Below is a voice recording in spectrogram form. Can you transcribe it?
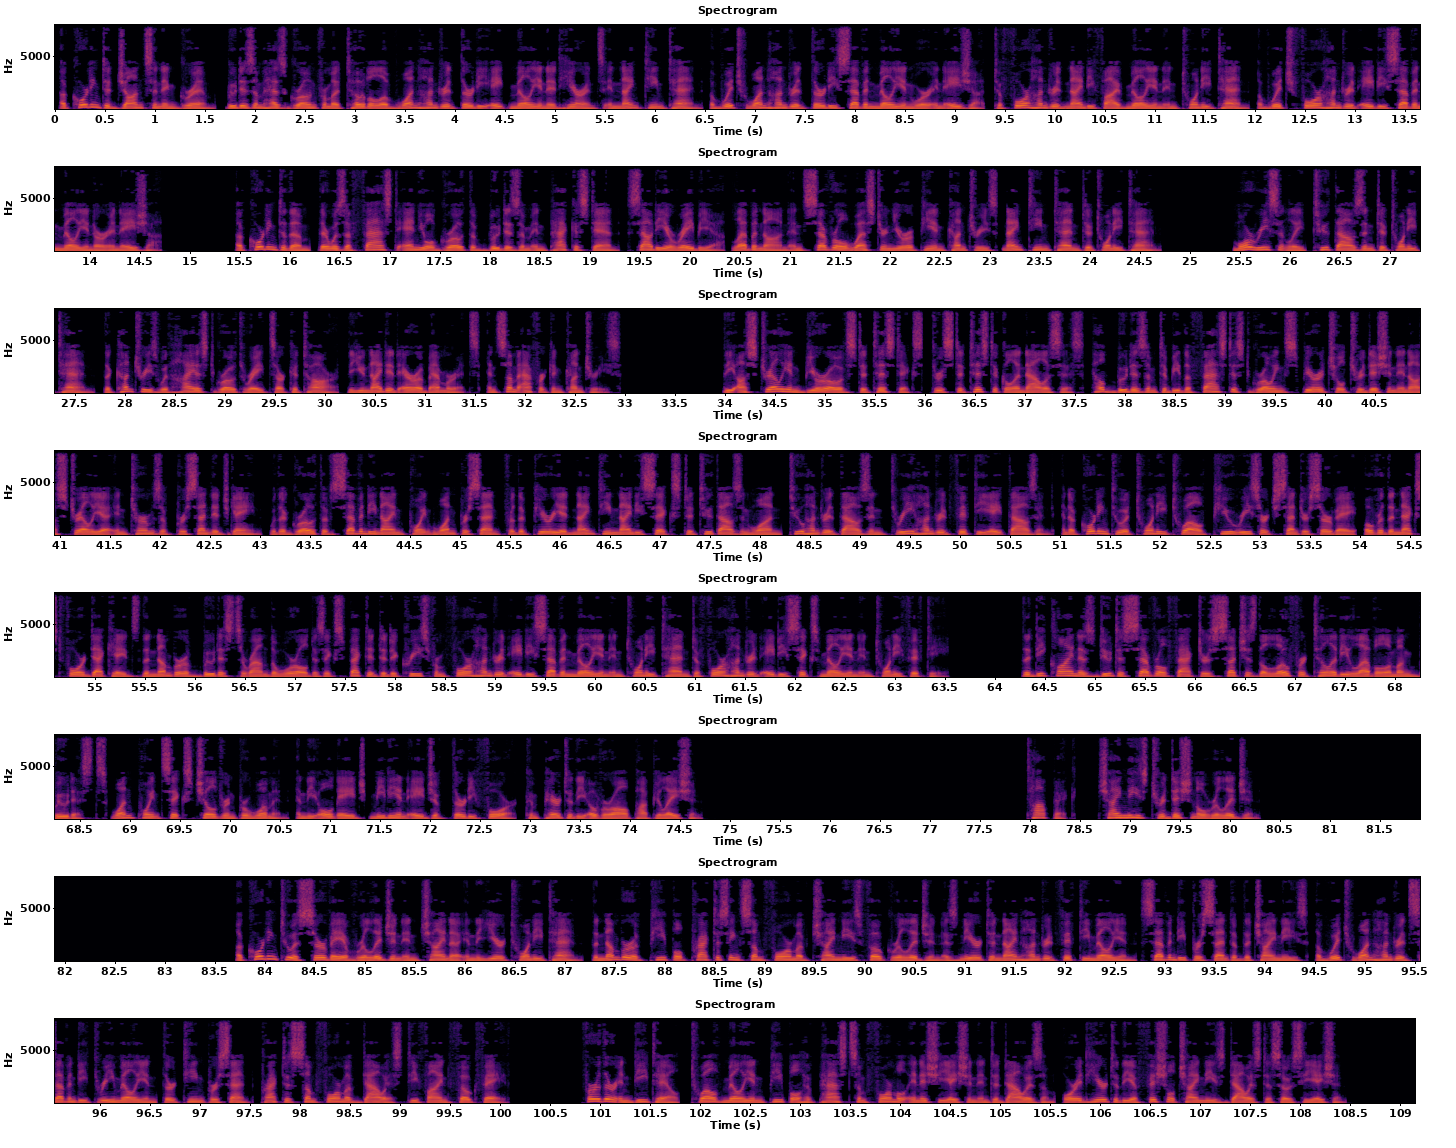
According to Johnson and Grim, Buddhism has grown from a total of 138 million adherents in 1910, of which 137 million were in Asia, to 495 million in 2010, of which 487 million are in Asia. According to them, there was a fast annual growth of Buddhism in Pakistan, Saudi Arabia, Lebanon and several Western European countries 1910 to 2010. More recently 2000 to 2010, the countries with highest growth rates are Qatar, the United Arab Emirates, and some African countries. The Australian Bureau of Statistics, through statistical analysis, held Buddhism to be the fastest growing spiritual tradition in Australia in terms of percentage gain, with a growth of 79.1% for the period 1996 to 2001 200,000 358,000, and according to a 2012 Pew Research Center survey, over the next four decades the number of Buddhists around the world is expected to decrease from 487 million in 2010 to 486 million in 2050. The decline is due to several factors such as the low fertility level among Buddhists 1.6 children per woman, and the old age median age of 34, compared to the overall population. Chinese traditional religion According to a survey of religion in China in the year 2010, the number of people practicing some form of Chinese folk religion is near to 950 million 70% of the Chinese, of which 173 million 13% practice some form of Taoist-defined folk faith. Further in detail, 12 million people have passed some formal initiation into Taoism, or adhere to the official Chinese Taoist Association.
